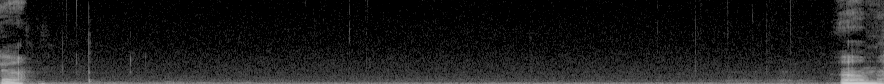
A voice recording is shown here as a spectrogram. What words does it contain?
Yeah. Um.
